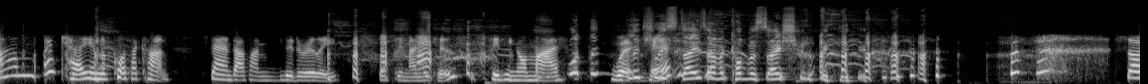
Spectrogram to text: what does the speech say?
Um, okay, and of course I can't stand up. I'm literally just in my knickers, sitting on my What the? work Literally chair. stays to have a conversation with you. So,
